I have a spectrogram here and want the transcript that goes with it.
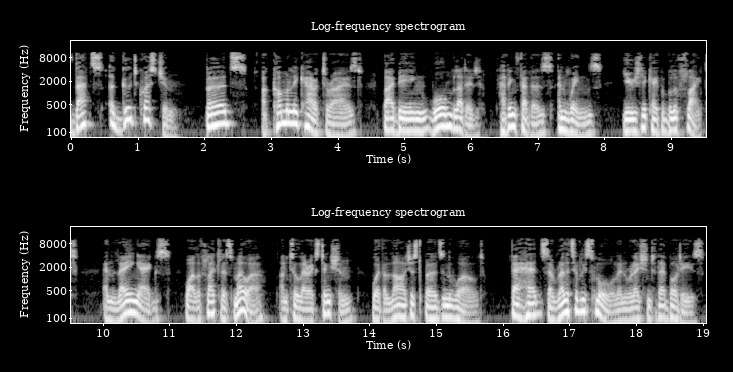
That's a good question. Birds are commonly characterized by being warm-blooded, having feathers and wings, usually capable of flight, and laying eggs, while the flightless moa, until their extinction, were the largest birds in the world. Their heads are relatively small in relation to their bodies,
